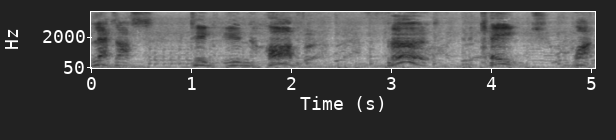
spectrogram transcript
let us dig in Harper. Bird cage. One,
